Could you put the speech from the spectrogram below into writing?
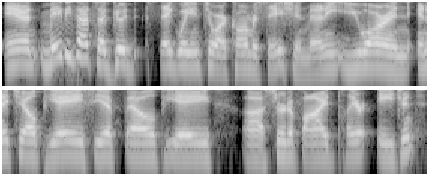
And maybe that's a good segue into our conversation, Manny. You are an NHLPA, CFLPA uh, certified player agent.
